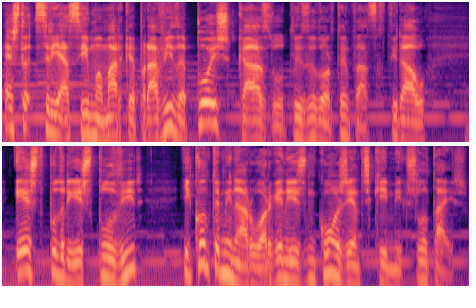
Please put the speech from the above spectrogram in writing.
Esta seria assim uma marca para a vida, pois, caso o utilizador tentasse retirá-lo, este poderia explodir e contaminar o organismo com agentes químicos letais.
